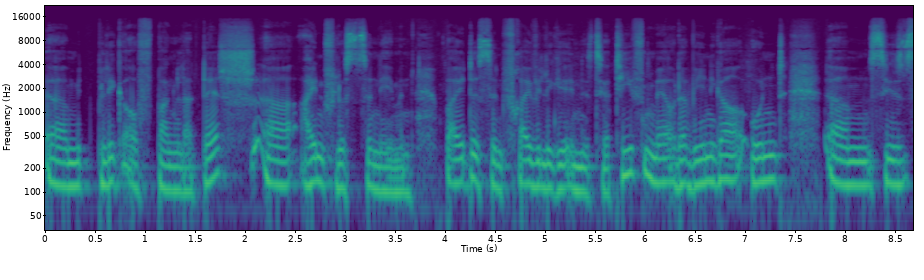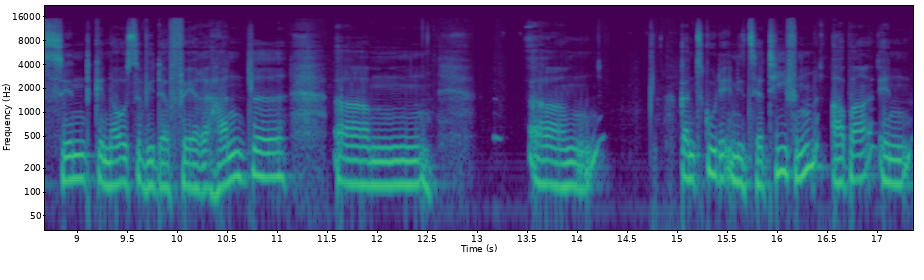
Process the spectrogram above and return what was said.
äh, mit Blick auf Bangladesch äh, Einfluss zu nehmen. Beides sind freiwillige Initiativen mehr oder weniger und ähm, sie sind genauso wie der faire Handel ähm, ähm, ganz gute Initiativen, aber in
